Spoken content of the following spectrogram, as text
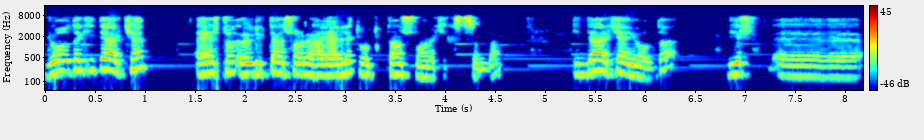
Yolda giderken en son öldükten sonra ve hayalet olduktan sonraki kısımda giderken yolda bir e,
